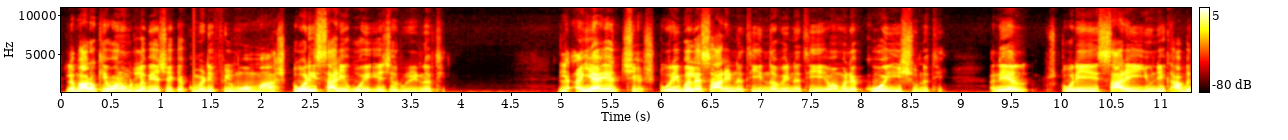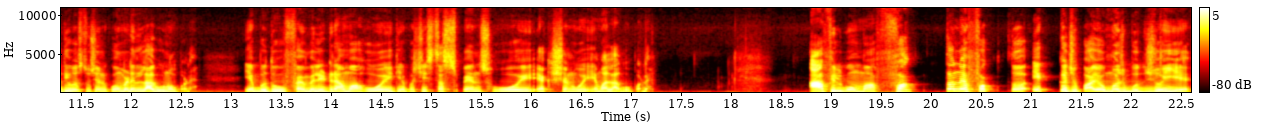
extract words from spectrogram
એટલે મારો કહેવાનો મતલબ એ છે કે કોમેડી ફિલ્મોમાં સ્ટોરી સારી હોય એ જરૂરી નથી. એટલે અહીંયા એ જ છે સ્ટોરી ભલે સારી નથી, નવી નથી, એમાં મને કોઈ ઇશ્યુ નથી. અને એ સ્ટોરી સારી યુનિક આ બધી વસ્તુ છે ને કોમેડીને લાગુ ન પડે. એ બધું ફેમિલી ડ્રામા હોય કે પછી સસ્પેન્સ હોય એક્શન હોય, એમાં લાગુ પડે. આ ફિલ્મોમાં ફક્ત ને ફક્ત એક જ પાયો મજબૂત જોઈએ,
